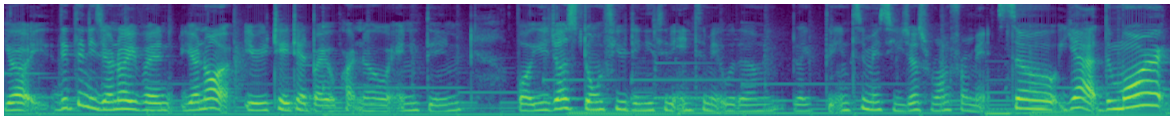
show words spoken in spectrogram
you're the thing is you're not even you're not irritated by your partner or anything but you just don't feel the need to be intimate with them. Like the intimacy, you just run from it. So, yeah, the more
